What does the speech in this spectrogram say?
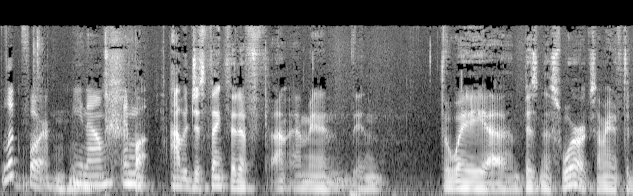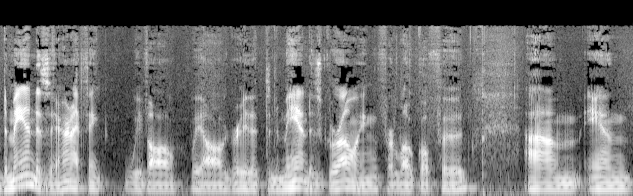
look for, you know. And Well, I would just think that if I I mean, in, in the way uh, business works, I mean, if the demand is there, and I think we've all we all agree that the demand is growing for local food, um, and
